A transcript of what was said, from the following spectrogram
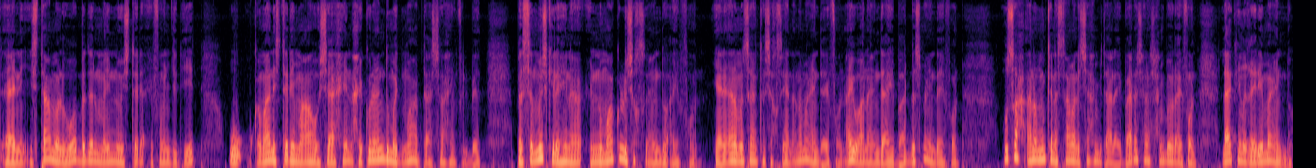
يعني يستعمله هو بدل ما إنه يشتري ايفون جديد وكمان يشتري معاه شاحن حيكون عنده مجموعة بتاع شاحن في البيت. بس المشكلة هنا إنه ما كل شخص عنده ايفون يعني أنا مثلا كشخصيا أنا ما عندي ايفون أيوه أنا عندي ايباد بس ما عندي ايفون وصح أنا ممكن أستعمل الشاحن بتاع الايباد عشان أشحن بيه الايفون لكن غيري ما عنده.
